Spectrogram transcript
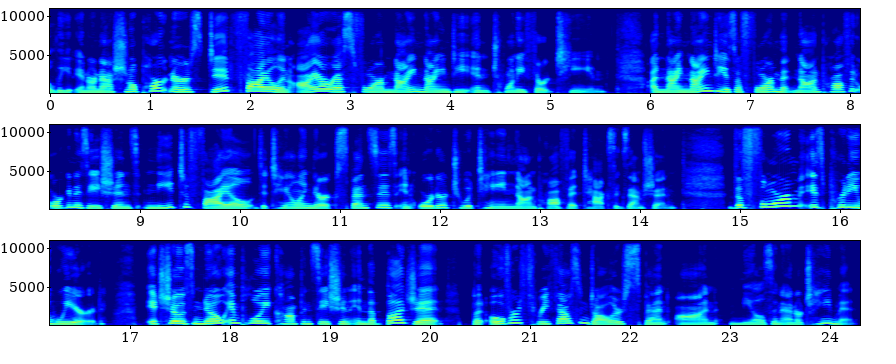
Elite International Partners did file an IRS Form 990 in 2013. A 990 is a form that nonprofit organizations need to file detailing their expenses in order to attain nonprofit tax exemption. The form is pretty weird. It shows no employee compensation in the budget, but over $3,000 spent on meals and entertainment.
